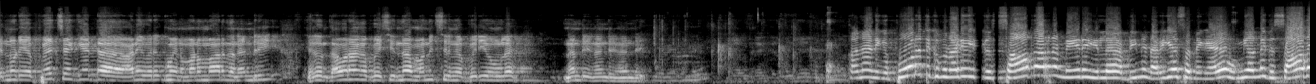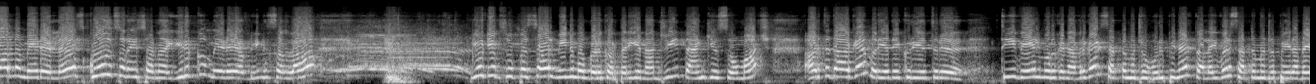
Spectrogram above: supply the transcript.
என்னுடைய பேச்சை கேட்ட அனைவருக்கும் என் மனமார்ந்த நன்றி. எதுவும் தவறாக பேசியிருந்தா மன்னிச்சிருங்க பெரியவங்கள. நன்றி நன்றி நன்றி. ஆனா நீங்க போறதுக்கு முன்னாடி இது சாதாரண மேடை இல்ல அப்படின்னு நிறைய சொன்னீங்க. உண்மையாலுமே இது சாதாரண மேடை இல்ல. ஸ்கூல் சுரேஷ் அண்ணா இருக்கும் மேடை அப்படின்னு சொல்லலாம். யூடியூப் சூப்பர் ஸ்டார் மீண்டும் உங்களுக்கு ஒரு பெரிய நன்றி. தேங்க்யூ சோ மச் அடுத்ததாக மரியாதைக்குரிய திரு தி வேல்முருகன் அவர்கள் சட்டமன்ற உறுப்பினர் தலைவர் சட்டமன்ற பேரவை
